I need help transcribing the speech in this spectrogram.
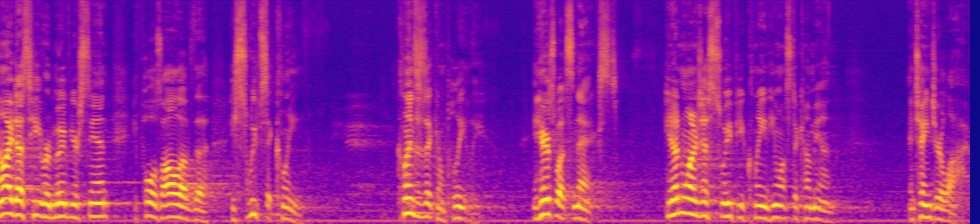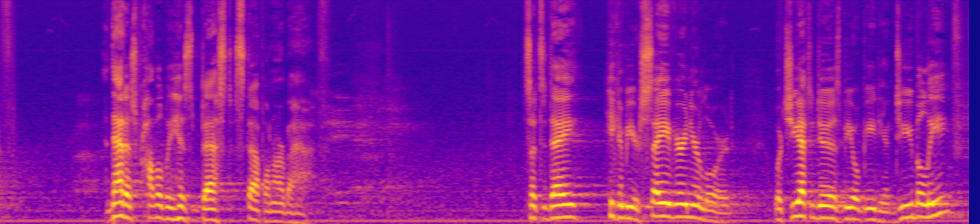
not only does He remove your sin, He pulls all of the, He sweeps it clean, cleanses it completely. And here's what's next He doesn't want to just sweep you clean, He wants to come in and change your life. And that is probably His best step on our behalf. So today, He can be your Savior and your Lord. What you have to do is be obedient. Do you believe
